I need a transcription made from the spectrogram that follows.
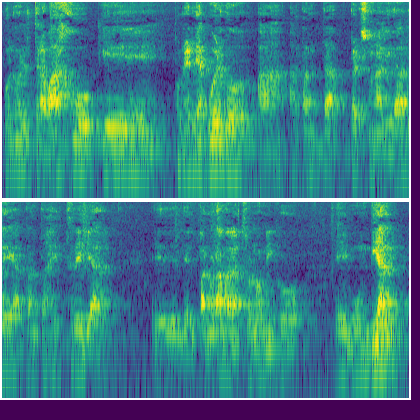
bueno, el trabajo que poner de acuerdo a, tantas personalidades, a tantas estrellas eh, del panorama gastronómico eh, mundial,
